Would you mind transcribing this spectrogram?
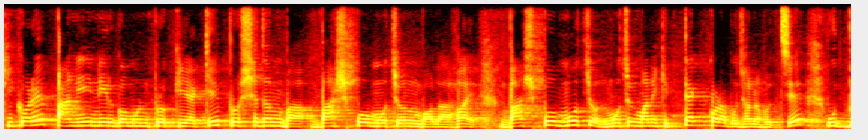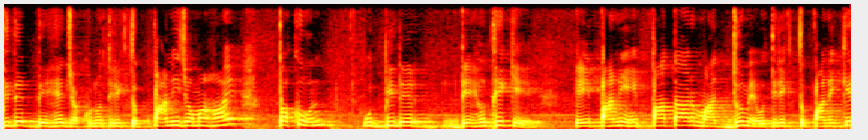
কি করে? পানি নির্গমন প্রক্রিয়াকে প্রসেদন বা বাষ্প মোচন বলা হয়। বাষ্প মোচন মোচন মানে কি? ত্যাগ করা বোঝানো হচ্ছে। উদ্ভিদের দেহে যখন অতিরিক্ত পানি জমা হয়, তখন উদ্ভিদের দেহ থেকে এই পানি পাতার মাধ্যমে অতিরিক্ত পানিকে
